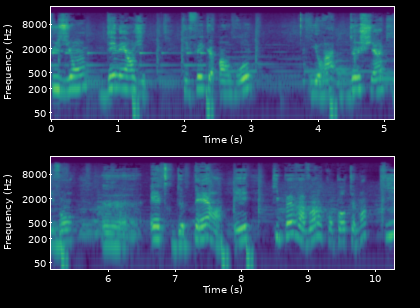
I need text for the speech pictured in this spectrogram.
fusion d'énergie qui fait que en gros, il y aura deux chiens qui vont euh, être de pair et qui peuvent avoir un comportement qui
